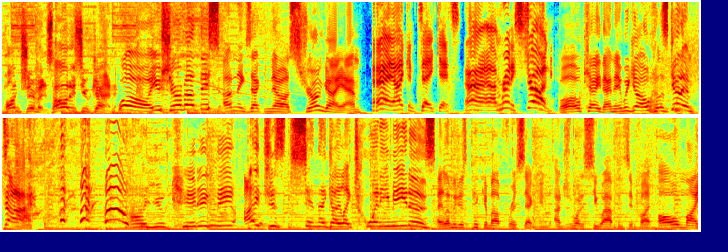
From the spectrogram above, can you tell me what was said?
Punch him as hard as you can. Whoa, are you sure about this? I don't exactly know how strong I am. Hey, I can take it. Uh, I'm really strong. Well, okay then, here we go. Let's get him. Are you kidding me? I just sent that guy like 20 meters. Hey, let me just pick him up for a second. I just want to see what happens if I... Oh, my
